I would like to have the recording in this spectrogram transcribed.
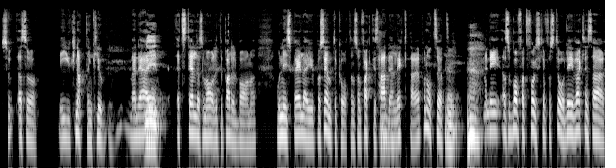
så, alltså det är ju knappt en klubb. Men det är Nej. Ett ställe som har lite paddelbanor. Och ni spelar ju på centerkorten som faktiskt hade en läktare på något sätt. Mm. Men det är, alltså bara för att folk ska förstå, det är verkligen så här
